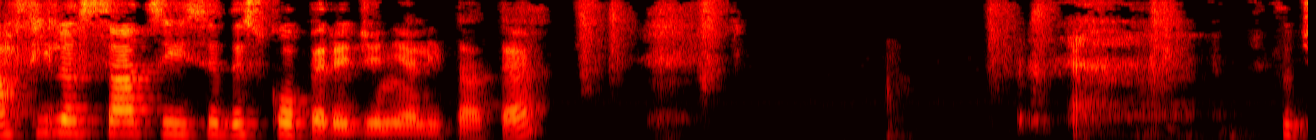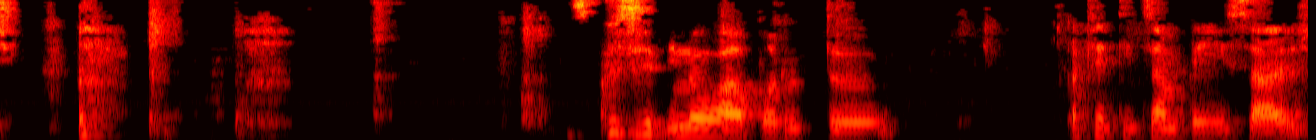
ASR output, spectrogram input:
a fi lăsat să îi se descopere genialitatea. Fugi. Scuze, din nou a apărut uh, fetița în peisaj.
